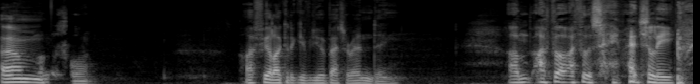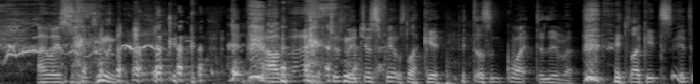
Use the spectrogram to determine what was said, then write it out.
Um, Wonderful. I feel I could have given you a better ending. Um, I feel I feel the same actually. I was. um, It just, it just feels like it, it doesn't quite deliver. It's like it's it.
